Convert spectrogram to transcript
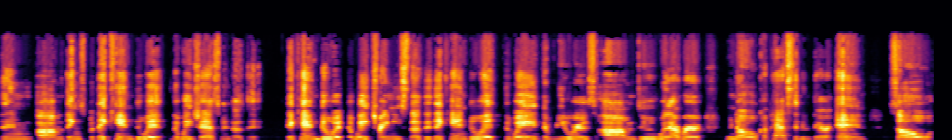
thing, um, things, but they can't do it the way Jasmine does it. They can't do it the way Trinice does it. They can't do it the way the viewers um, do whatever you know capacity they're in. So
